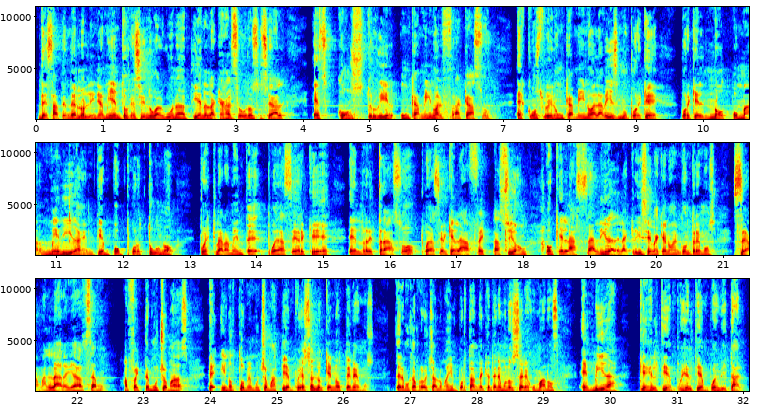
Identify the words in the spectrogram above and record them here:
Desatender los lineamientos que sin duda alguna tiene la caja del Seguro Social es construir un camino al fracaso, es construir un camino al abismo. ¿Por qué? Porque el no tomar medidas en tiempo oportuno, pues claramente puede hacer que el retraso, puede hacer que la afectación o que la salida de la crisis en la que nos encontremos sea más larga, se afecte mucho más eh, y nos tome mucho más tiempo. Y eso es lo que no tenemos. Tenemos que aprovechar lo más importante que tenemos los seres humanos en vida, que es el tiempo, y el tiempo es vital.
